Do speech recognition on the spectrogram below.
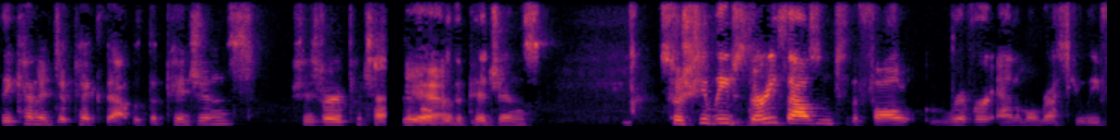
they kind of depict that with the pigeons. She's very protective yeah. over the pigeons. So she leaves mm-hmm. thirty thousand to the Fall River Animal Rescue League,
